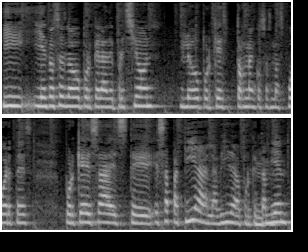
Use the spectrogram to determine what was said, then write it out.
Y, y entonces luego porque la depresión y luego porque tornan cosas más fuertes, porque esa, este, esa apatía a la vida, porque también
